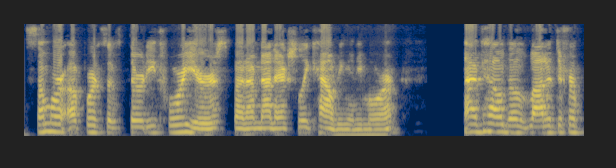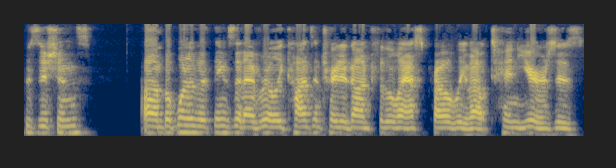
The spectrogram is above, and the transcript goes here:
somewhere upwards of 34 years, but I'm not actually counting anymore. I've held a lot of different positions, um, but one of the things that I've really concentrated on for the last probably about 10 years is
